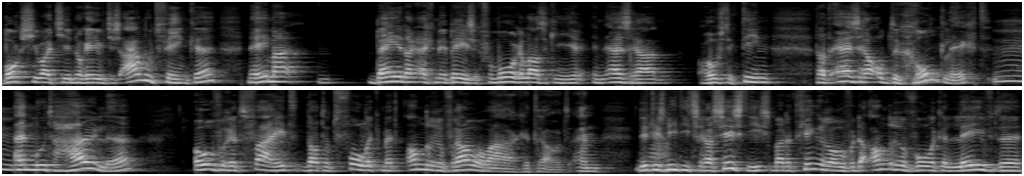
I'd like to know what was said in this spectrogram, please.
boxje wat je nog eventjes aan moet vinken. Nee, maar ben je daar echt mee bezig? Vanmorgen las ik hier in Ezra, hoofdstuk 10, dat Ezra op de grond ligt en moet huilen over het feit dat het volk met andere vrouwen waren getrouwd. En dit Ja. is niet iets racistisch, maar het ging erover. De andere volken leefden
